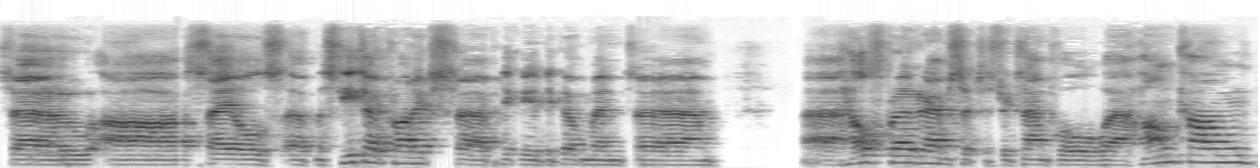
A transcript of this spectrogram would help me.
so our sales of mosquito products, uh, particularly into government um, uh, health programs, such as, for example, uh, Hong Kong,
